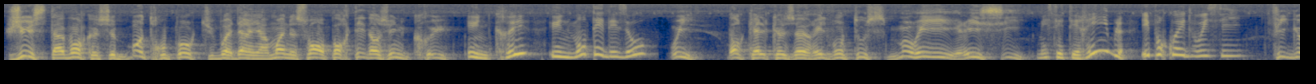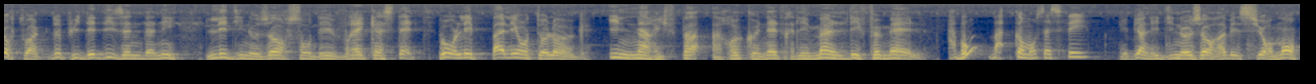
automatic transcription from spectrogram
juste avant que ce beau troupeau que tu vois derrière moi ne soit emporté dans une crue. Une crue? Une montée des eaux? Oui, dans quelques heures, ils vont tous mourir ici. Mais c'est terrible Et pourquoi êtes-vous ici? Figure-toi que depuis des dizaines d'années, les dinosaures sont des vrais casse-têtes. Pour les paléontologues, ils n'arrivent pas à reconnaître les mâles des femelles. Ah bon? Bah, comment ça se fait? Eh bien, les dinosaures avaient sûrement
